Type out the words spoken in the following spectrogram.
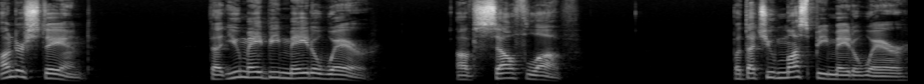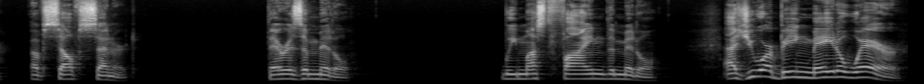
understand that you may be made aware of self love, but that you must be made aware of self centered. There is a middle. We must find the middle. As you are being made aware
